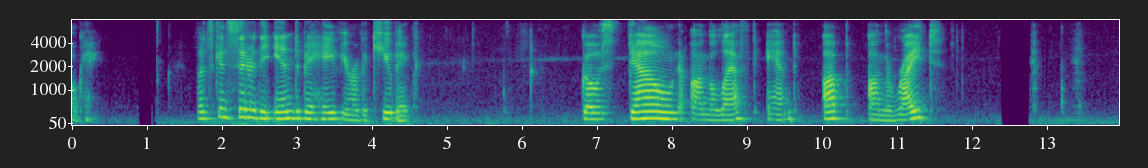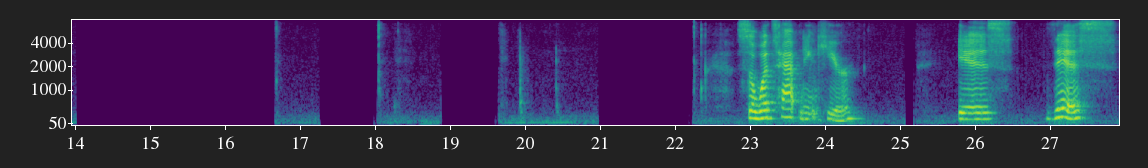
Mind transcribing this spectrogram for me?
okay. Let's consider the end behavior of a cubic goes down on the left and up on the right. So what's happening here is this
